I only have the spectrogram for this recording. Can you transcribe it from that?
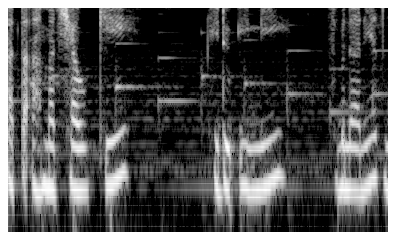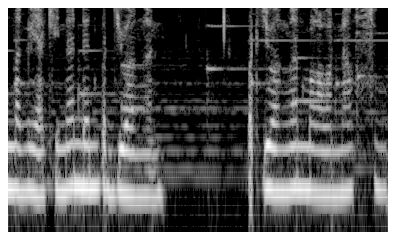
Kata Ahmad Syauqi, hidup ini sebenarnya tentang keyakinan dan perjuangan. Perjuangan melawan nafsu,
